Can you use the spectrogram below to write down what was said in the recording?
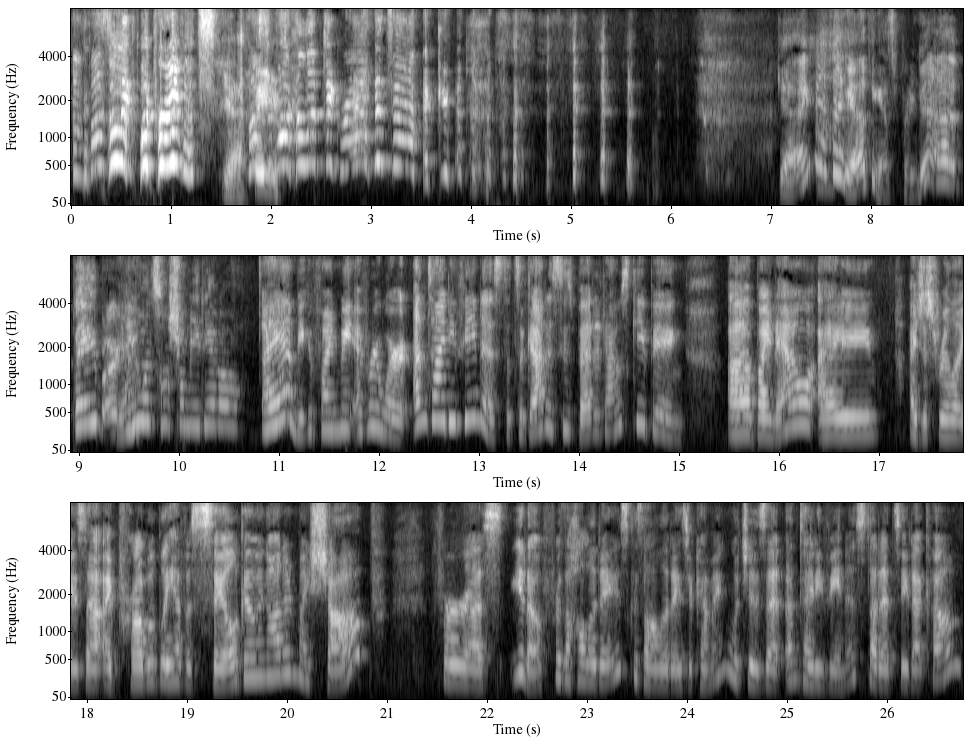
the fuck? Post- My privates! Yeah. Post-apocalyptic rat attack. Yeah, I, I think I think that's pretty good. Uh, babe, are you on social media at all? I am. You can find me everywhere. Untidy Venus. That's a goddess who's bad at housekeeping. Uh, by now, I I just realized that I probably have a sale going on in my shop for us, you know, for the holidays because the holidays are coming, which is at untidyvenus.etsy.com.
